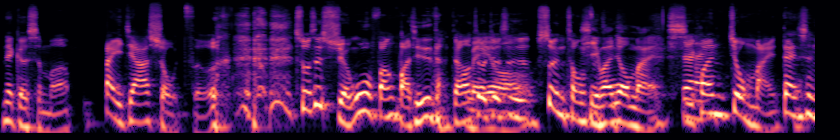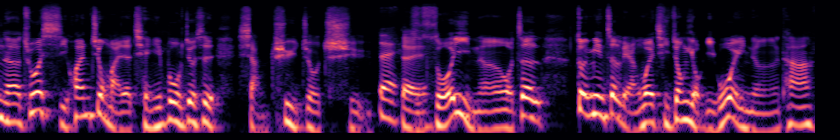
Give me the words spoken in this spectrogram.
那个什么败家守则，说是选物方法，其实讲到最后就是顺从，喜欢就买，喜欢就买。但是呢，除了喜欢就买的前一步，就是想去就去。对对，所以呢，我这对面这两位，其中有一位呢，他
